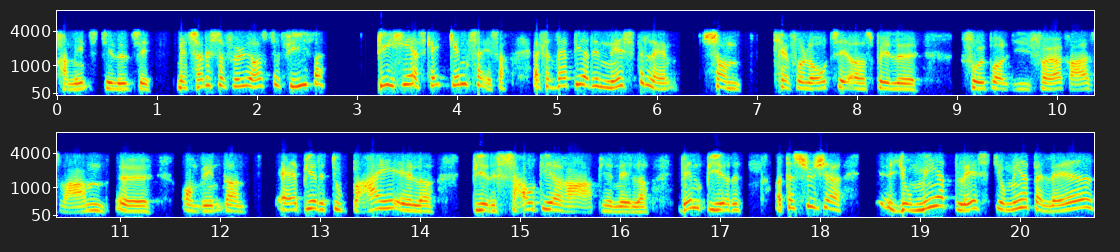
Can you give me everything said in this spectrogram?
har mindst tillid til. Men så er det selvfølgelig også til FIFA. Det her skal ikke gentage sig. Altså, hvad bliver det næste land, som kan få lov til at spille fodbold i 40 graders varme øh, om vinteren? Er, bliver det Dubai, eller bliver det Saudi-Arabien, eller hvem bliver det? Og der synes jeg, jo mere blæst, jo mere ballade,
